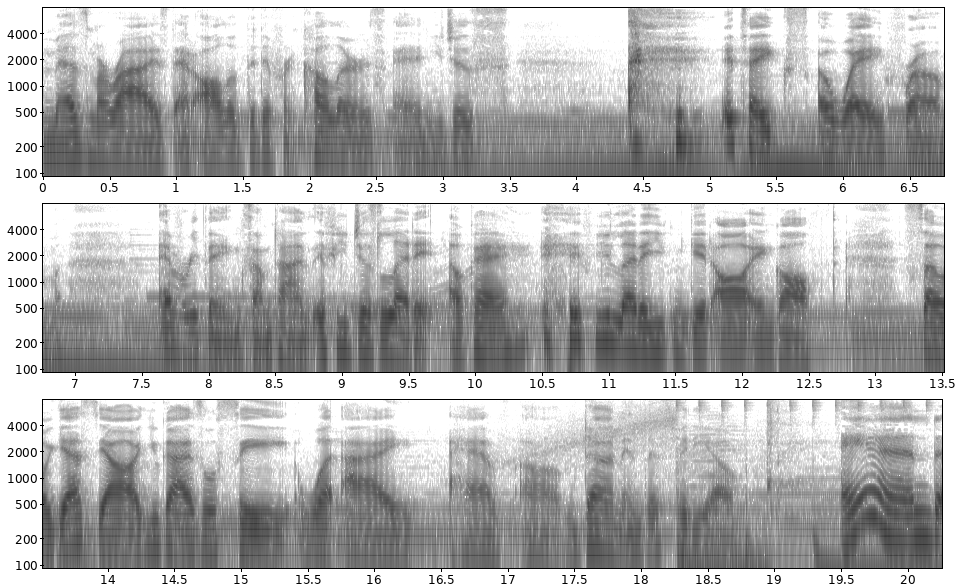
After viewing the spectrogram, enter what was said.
mesmerized at all of the different colors and you just it takes away from everything sometimes if you just let it, okay? If you let it, you can get all engulfed. So, yes, y'all, you guys will see what I have um, done in this video. And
